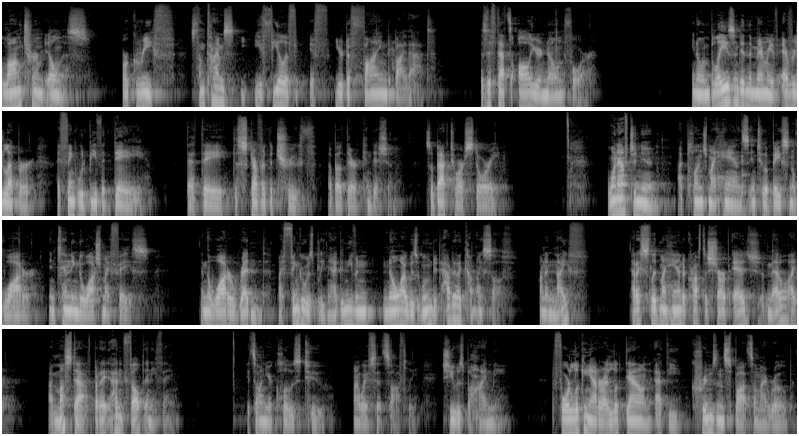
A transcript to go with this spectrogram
long term illness or grief, sometimes you feel if, if you're defined by that, as if that's all you're known for. You know, emblazoned in the memory of every leper, I think would be the day that they discovered the truth about their condition. So, back to our story. One afternoon, I plunged my hands into a basin of water, intending to wash my face. And the water reddened. My finger was bleeding. I didn't even know I was wounded. How did I cut myself? On a knife? Had I slid my hand across the sharp edge of metal? I, I must have, but I hadn't felt anything. It's on your clothes, too, my wife said softly. She was behind me. Before looking at her, I looked down at the crimson spots on my robe.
